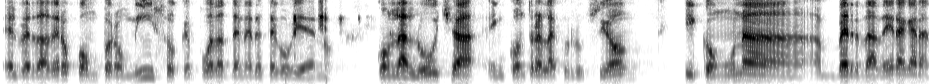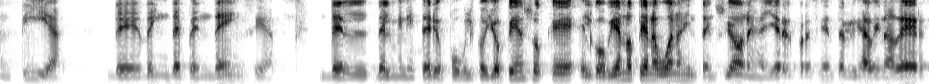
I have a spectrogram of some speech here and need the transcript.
el verdadero compromiso que pueda tener este gobierno con la lucha en contra de la corrupción y con una verdadera garantía de, independencia del, del, Ministerio Público. Yo pienso que el gobierno tiene buenas intenciones. Ayer el presidente Luis Abinader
